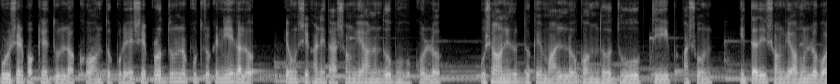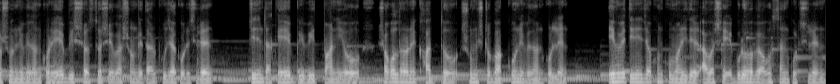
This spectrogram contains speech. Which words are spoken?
পুরুষের পক্ষে দুর্লক্ষ অন্তপুরে সে প্রদ্যুম্ন পুত্রকে নিয়ে গেল এবং সেখানে তার সঙ্গে আনন্দ উপভোগ করল। উষা অনিরুদ্ধকে মাল্য, গন্ধ, ধূপ, দীপ, আসন ইত্যাদির সঙ্গে অমূল্য বসন নিবেদন করে বিশ্বস্ত সেবার সঙ্গে তার পূজা করেছিলেন। যিনি তাকে বিবিধ পানীয়, সকল ধরনের খাদ্য, সুমিষ্ট বাক্য নিবেদন করলেন। এইভাবে তিনি যখন কুমারীদের আবাসে বুড়োভাবে অবস্থান করছিলেন,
